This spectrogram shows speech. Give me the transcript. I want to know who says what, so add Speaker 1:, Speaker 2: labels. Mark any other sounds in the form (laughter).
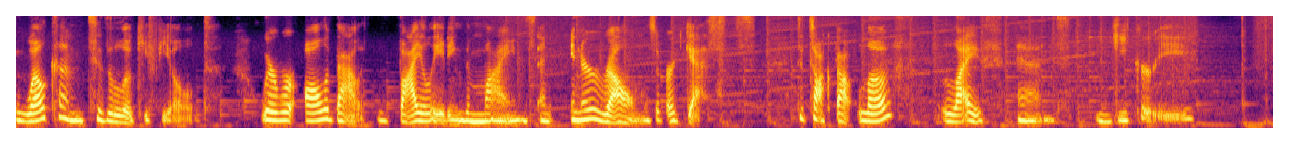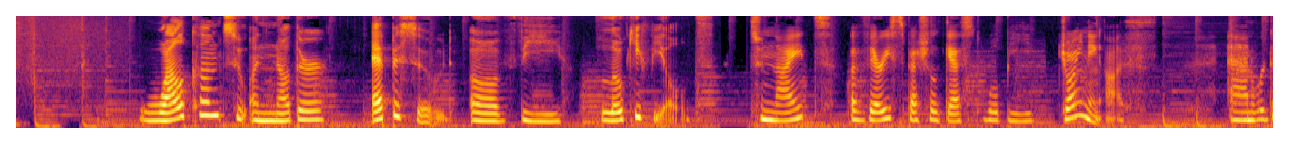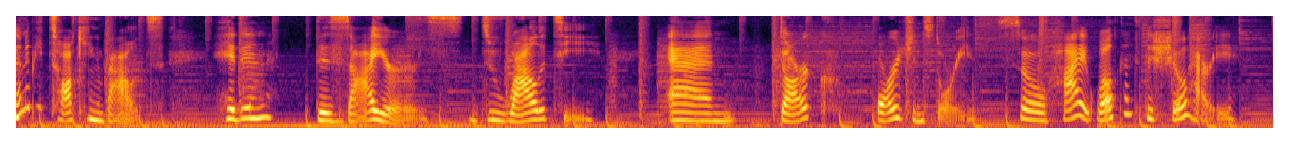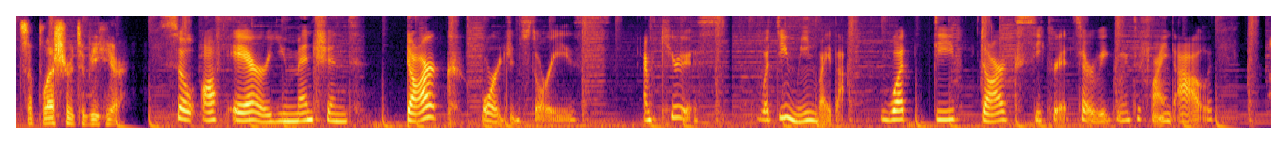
Speaker 1: Welcome to the Loki field, where we're all about violating the minds and inner realms of our guests to talk about love, life, and geekery. Welcome to another episode of the Loki field. Tonight, a very special guest will be joining us, and we're going to be talking about hidden desires, duality, and dark origin stories. So, hi, welcome to the show, Harry.
Speaker 2: It's a pleasure to be here.
Speaker 1: So, off air, you mentioned dark origin stories. I'm curious, what do you mean by that? What deep, dark secrets are we going to find out?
